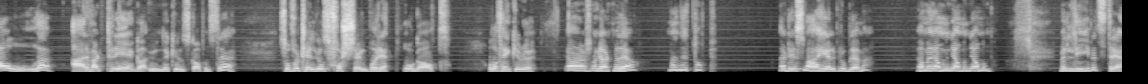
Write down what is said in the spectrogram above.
alle er vært prega under kunnskapens tre. Som forteller oss forskjellen på rett og galt. Og da tenker du ja, hva er det som er gærent med det? Nei, nettopp. Det er det som er hele problemet. Jammen, jammen, jammen, jammen. Men livets tre,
